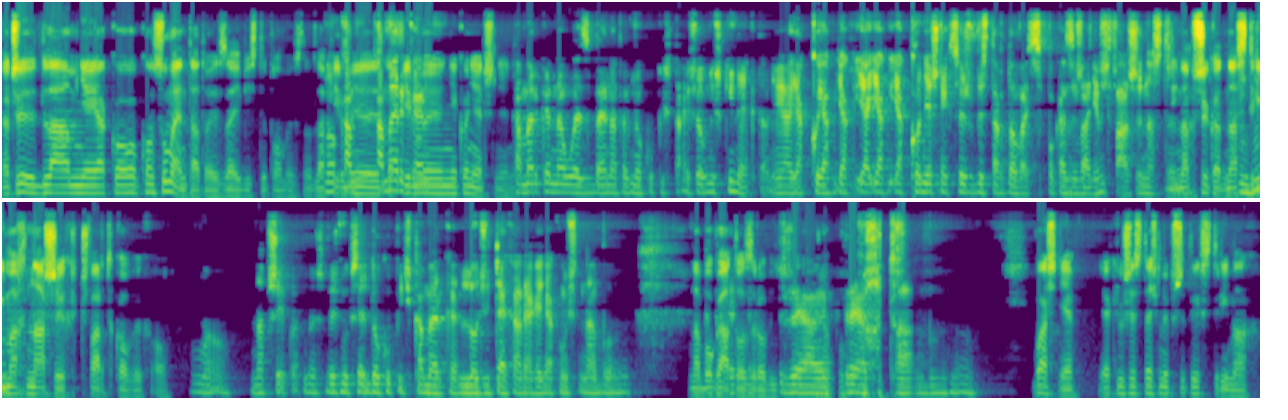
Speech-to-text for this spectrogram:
Znaczy dla mnie jako konsumenta to jest zajebisty pomysł. No, dla, no, firmy, kamerkę, dla firmy niekoniecznie. Nie? Kamerkę na USB na pewno kupisz tańszą niż Kinecta. Nie? Jak, jak, jak, jak, jak koniecznie chcesz wystartować z pokazywaniem twarzy na streamach. Na przykład na streamach mhm. naszych czwartkowych. O. No, na przykład. Byś mógł sobie dokupić kamerkę Logitecha jak, jakąś na... Bo, na bogato zrobić. Real, na bogato. Albo, no. Właśnie, jak już jesteśmy przy tych streamach.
